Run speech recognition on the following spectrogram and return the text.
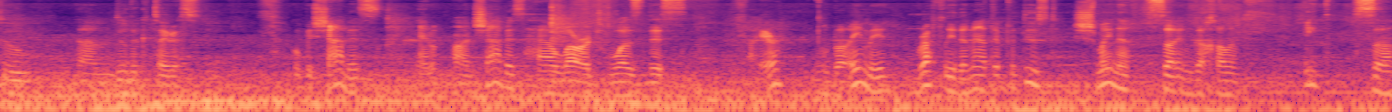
to um, do the Ketairis. Shabbos, and on Shabbos, how large was this fire? Ba'imid, roughly the amount that produced Shmeina Sa'in Gachalim, eight sa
